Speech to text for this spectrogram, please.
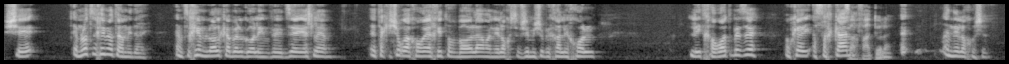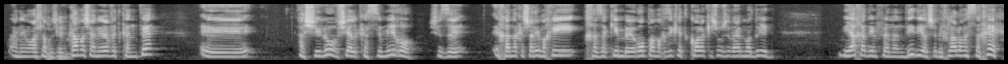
שהם לא צריכים יותר מדי, הם צריכים לא לקבל גולים, ואת זה יש להם את הקישור האחורי הכי טוב בעולם, אני לא חושב שמישהו בכלל יכול להתחרות בזה, אוקיי, השחקן, צרפת אולי? אני לא חושב, אני ממש לא חושב. אוקיי. כמה שאני אוהב את קנטה, אה, השילוב של קסמירו, שזה אחד מהקשרים הכי חזקים באירופה, מחזיק את כל הקישור של ריאל מדריד, יחד עם פרננדידיו, שבכלל לא משחק,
